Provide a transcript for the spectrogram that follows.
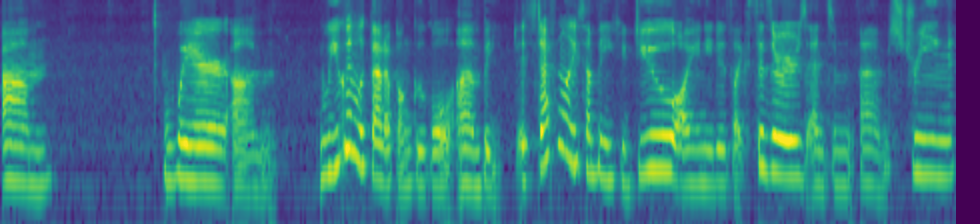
um where um well you can look that up on google um but it's definitely something you could do. All you need is like scissors and some um, string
